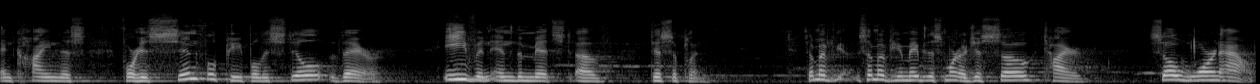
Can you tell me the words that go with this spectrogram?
and kindness for his sinful people is still there, even in the midst of discipline. Some of you, some of you maybe this morning are just so tired, so worn out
